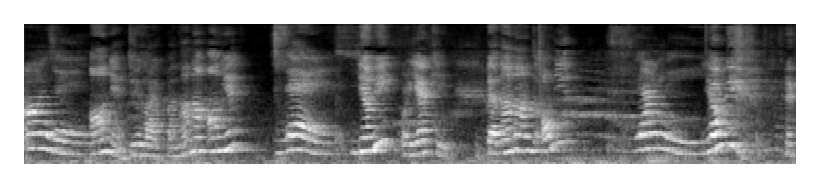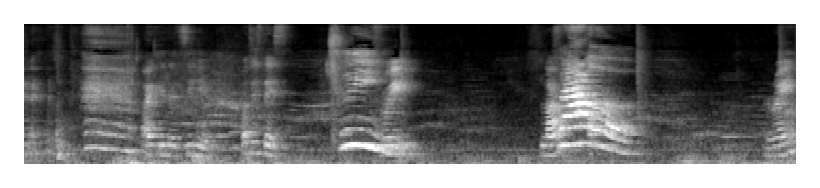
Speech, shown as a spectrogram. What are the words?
onion, Onion. Do you like banana onion? yes, Yummy or yucky? Banana and onion? yummy, Yummy. here. What is this? tree, Tree. Flower. flower, Rain.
